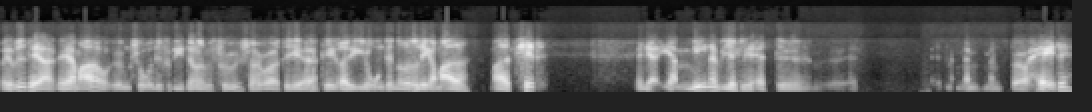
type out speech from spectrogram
Og jeg ved, det er, det er meget ømtåligt, fordi det er noget med følelser at gøre. Det er, det er religion, det er noget, der ligger meget, meget tæt. Men jeg, jeg mener virkelig, at, øh, at man, man bør have det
